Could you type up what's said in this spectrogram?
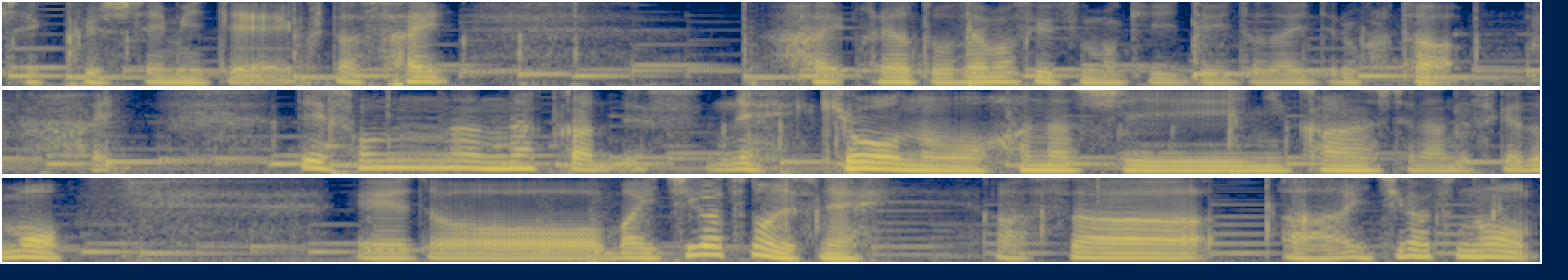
チェックしてみてください。はい、ありがとうございます。いつも聞いていただいている方。はい。で、そんな中ですね、今日のお話に関してなんですけども、えっ、と、まあ、1月のですね、朝、あ1月の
